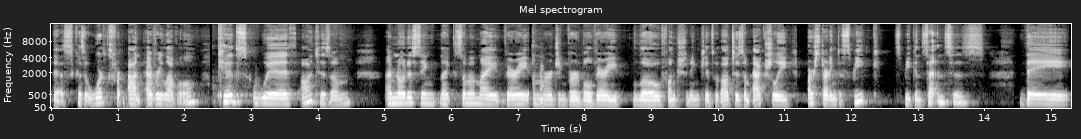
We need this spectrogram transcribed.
this because it works for on every level. Kids with autism I'm noticing like some of my very emerging verbal, very low functioning kids with autism actually are starting to speak, speak in sentences. They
